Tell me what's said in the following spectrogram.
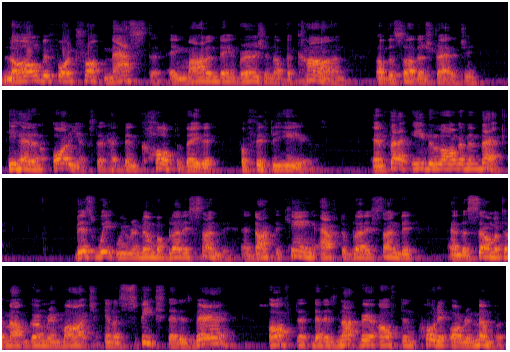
Long before Trump mastered a modern day version of the con of the Southern strategy, he had an audience that had been cultivated for 50 years. In fact, even longer than that. This week we remember Bloody Sunday, and Dr. King, after Bloody Sunday and the Selma to Montgomery March, in a speech that is very often, that is not very often quoted or remembered,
